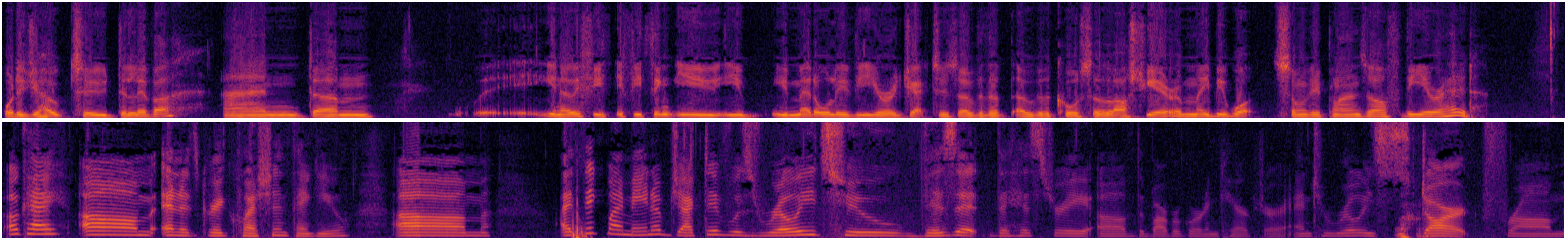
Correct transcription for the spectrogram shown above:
what did you hope to deliver? And um, you know, if you if you think you, you, you met all of your objectives over the over the course of the last year, and maybe what some of your plans are for the year ahead. Okay, um, and it's a great question. Thank you. Um, I think my main objective was really to visit the history of the Barbara Gordon character and to really start from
